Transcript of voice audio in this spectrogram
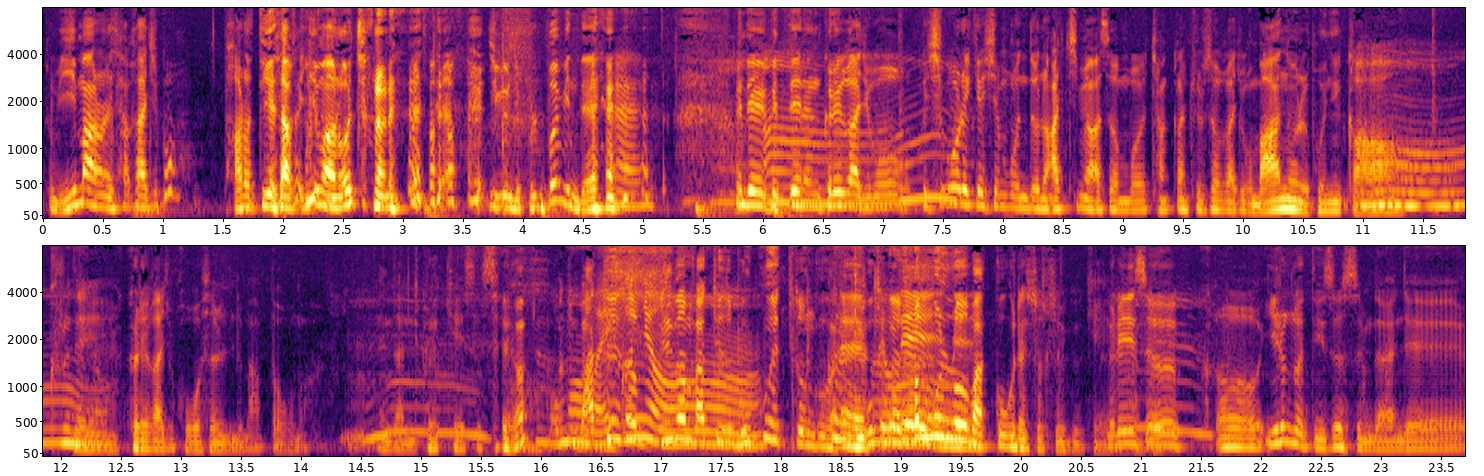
그럼 2만 원에 사가지고 바로 뒤에다가 2만 5천 원에 지금 이제 불법인데. 네. 근데 그때는 아. 그래가지고 그 시골에 계신 분들은 아침에 와서 뭐 잠깐 줄 서가지고 만 원을 보니까 어, 그러네요. 네, 그래가지고 그것을 맛보고 막 된다는 그렇게 했었어요. 어머, 마트에서 했군요. 일반 마트에서 못 구했던 거 같아요. 네, 못 구해서 근데- 선물로 네. 받고 그랬었어요 그게. 그래서 어, 이런 것도 있었습니다. 이제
